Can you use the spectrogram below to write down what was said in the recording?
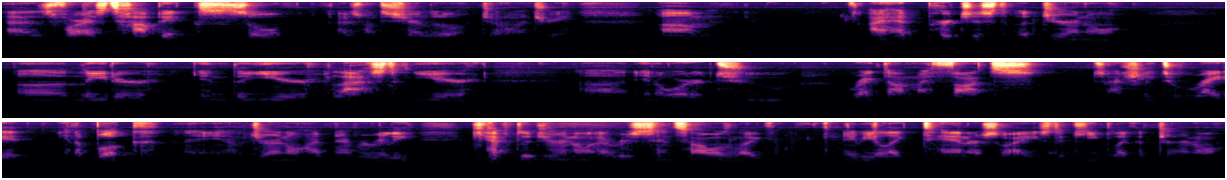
as far as topics, so I just want to share a little journal entry. Um, I had purchased a journal uh, later in the year, last year, uh, in order to write down my thoughts, to actually to write it in a book, in a journal. I've never really kept a journal ever since I was like maybe like 10 or so. I used to keep like a journal.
